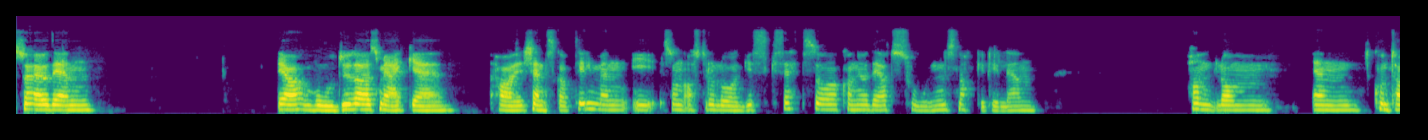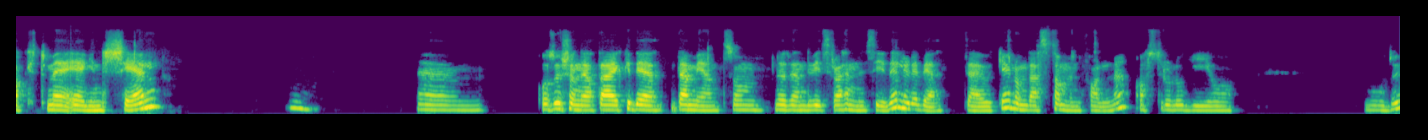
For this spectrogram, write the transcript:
så er jo det en ja, voodoo, da, som jeg ikke har kjennskap til, men i sånn astrologisk sett så kan jo det at solen snakker til en handle om en kontakt med egen sjel. Mm. Um, og så skjønner jeg at det er ikke det det er ment som nødvendigvis fra hennes side, eller det vet jeg jo ikke, eller om det er sammenfallende, astrologi og vodu.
